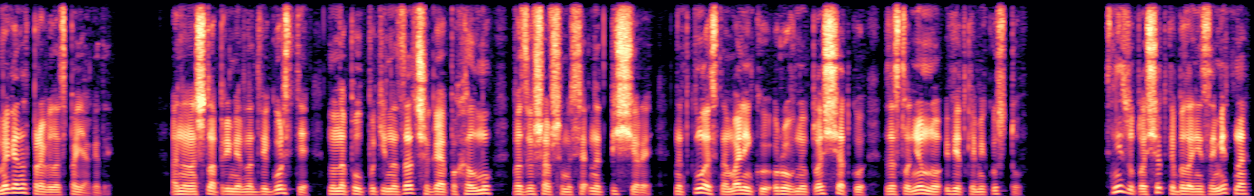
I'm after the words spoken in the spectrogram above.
Меган отправилась по ягоды. Она нашла примерно две горсти, но на полпути назад, шагая по холму, возвышавшемуся над пещерой, наткнулась на маленькую ровную площадку, заслоненную ветками кустов. Снизу площадка была незаметна,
